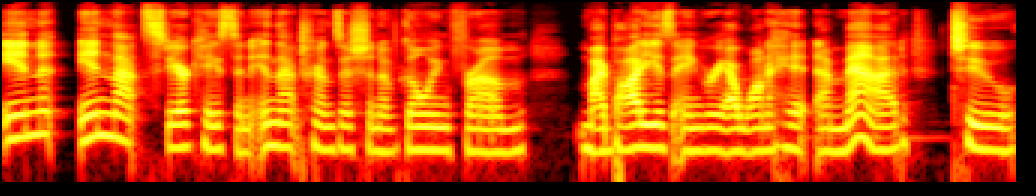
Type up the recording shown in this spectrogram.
in in that staircase and in that transition of going from my body is angry, I want to hit, I'm mad to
